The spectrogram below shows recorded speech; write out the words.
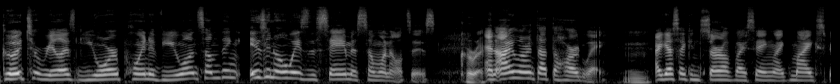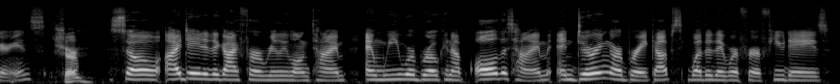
good to realize your point of view on something isn't always the same as someone else's. Correct. And I learned that the hard way. Mm. I guess I can start off by saying, like, my experience. sure. So I dated a guy for a really long time, and we were broken up all the time. And during our breakups, whether they were for a few days,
